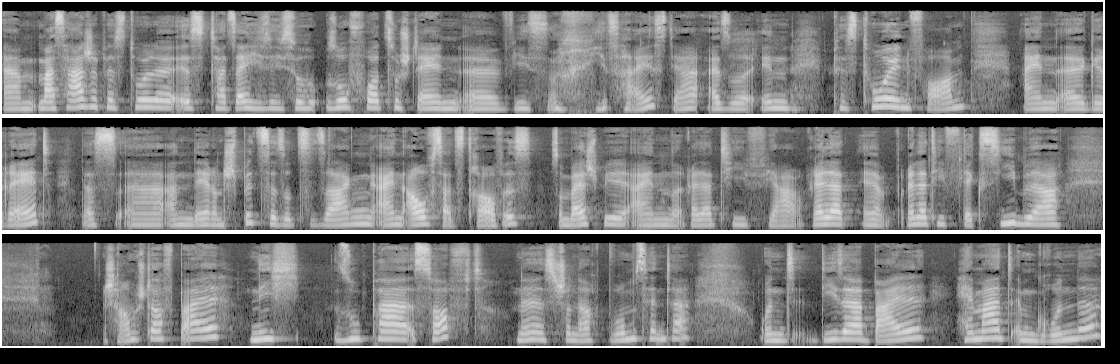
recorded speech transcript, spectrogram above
Ähm, Massagepistole ist tatsächlich sich so, so vorzustellen, äh, wie es heißt, ja, also in Pistolenform ein äh, Gerät, das äh, an deren Spitze sozusagen ein Aufsatz drauf ist, zum Beispiel ein relativ, ja, rela äh, relativ flexibler Schaumstoffball, nicht super soft, ne, ist schon auch Wumms hinter. Und dieser Ball hämmert im Grunde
